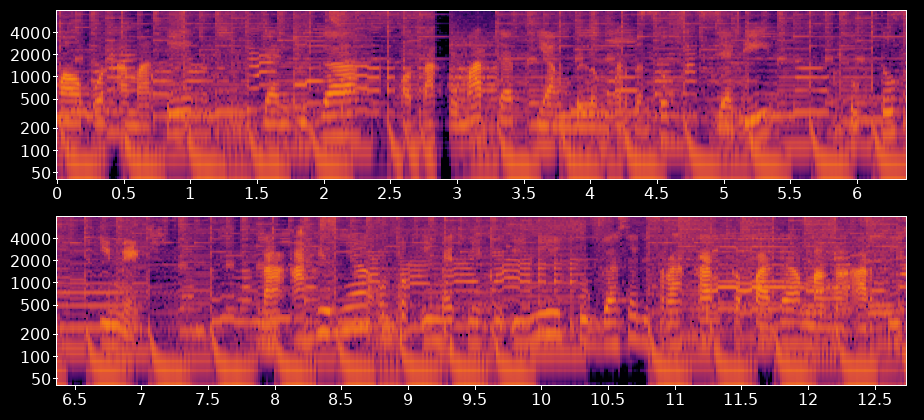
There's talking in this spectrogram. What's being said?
maupun amatir dan juga otaku market yang belum terbentuk jadi butuh image. Nah akhirnya untuk image Miku ini tugasnya diserahkan kepada manga artis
